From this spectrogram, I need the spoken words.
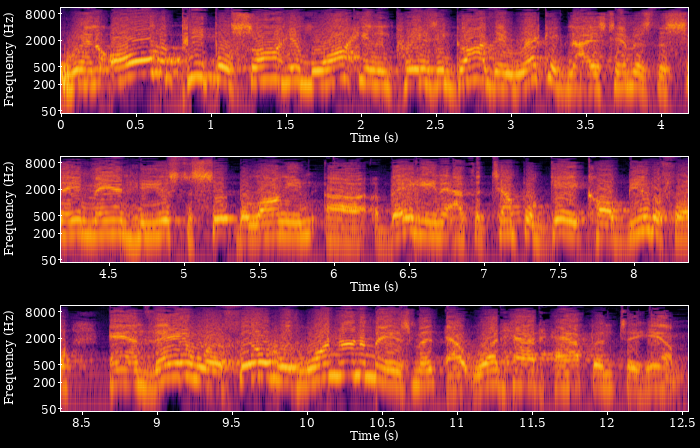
When all the people saw him walking and praising God, they recognized him as the same man who used to sit belonging, uh, begging at the temple gate called Beautiful, and they were filled with wonder and amazement at what had happened to him.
